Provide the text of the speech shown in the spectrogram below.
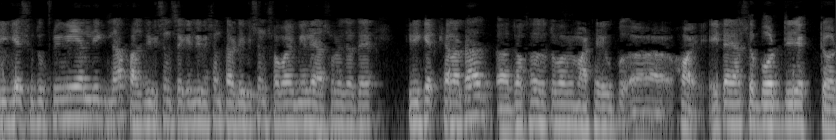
লিগে শুধু প্রিমিয়ার লিগ না first division second division third division সবাই মিলে আসলে যাতে ক্রিকেট খেলাটা যথাযথভাবে মাঠে হয়। এটাই আসলে বোর্ড ডিরেক্টর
